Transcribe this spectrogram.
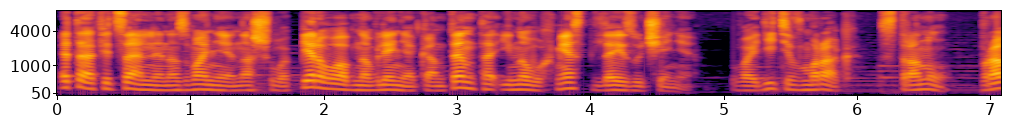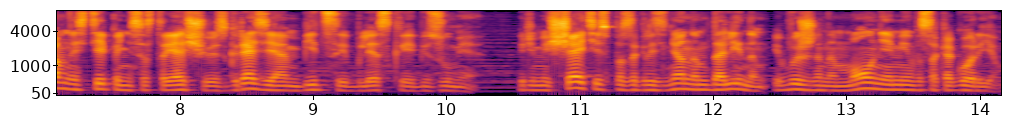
Это официальное название нашего первого обновления контента и новых мест для изучения. Войдите в мрак, страну, в равной степени состоящую из грязи, амбиций, блеска и безумия. Перемещайтесь по загрязненным долинам и выжженным молниями высокогорьям,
